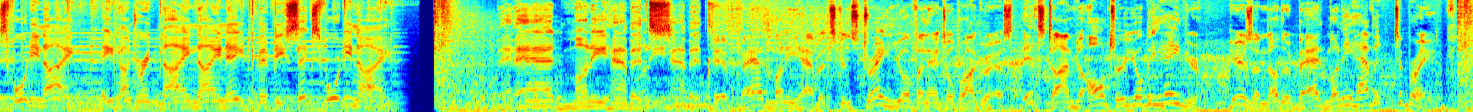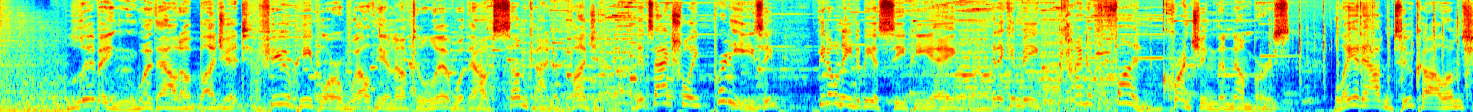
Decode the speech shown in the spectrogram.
5649. 800 998 5649. Bad money habits. If bad money habits constrain your financial progress, it's time to alter your behavior. Here's another bad money habit to break. Living without a budget. Few people are wealthy enough to live without some kind of budget. It's actually pretty easy. You don't need to be a CPA, and it can be kind of fun crunching the numbers. Lay it out in two columns.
